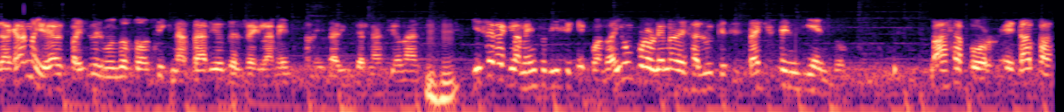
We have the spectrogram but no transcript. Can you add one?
la gran mayoría de los países del mundo son signatarios del Reglamento Sanitario Internacional. Y ese reglamento dice que cuando hay un problema de salud que se está extendiendo, pasa por etapas.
